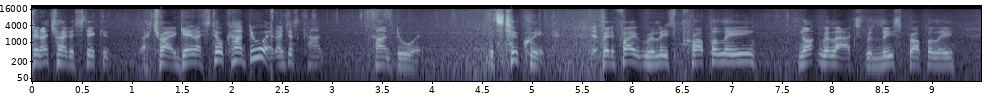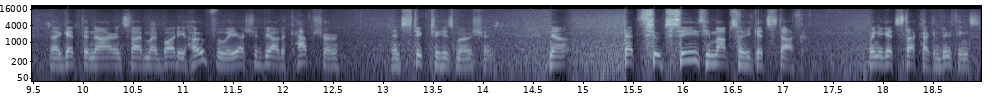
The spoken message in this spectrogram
and I try to stick it, I try again, I still can't do it. I just can't, can't do it. It's too quick. Yes. But if I release properly, not relax, release properly, and I get the na inside my body, hopefully I should be able to capture and stick to his motion. Now, that should seize him up so he gets stuck. When he gets stuck, I can do things.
